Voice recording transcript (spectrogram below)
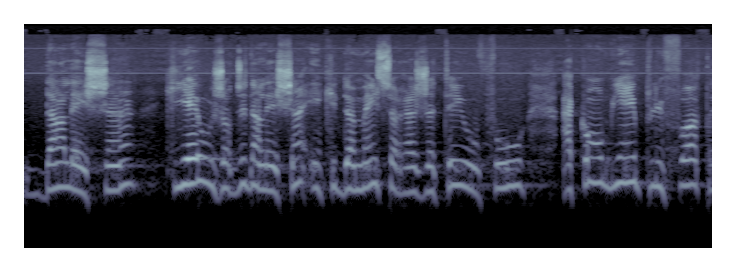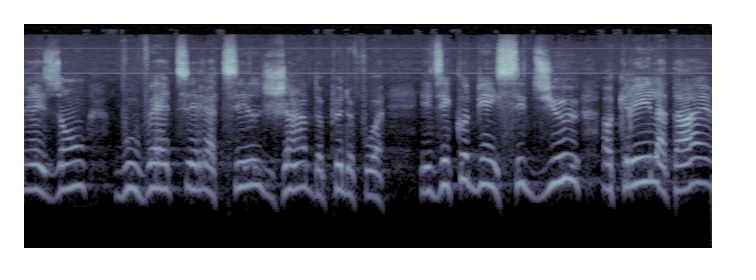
dans les champs, qui est aujourd'hui dans les champs et qui demain sera jetée au four, à combien plus forte raison vous vêtira-t-il, Jean, de peu de foi? Il dit, écoute bien, si Dieu a créé la terre,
